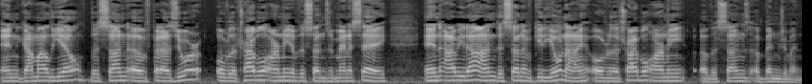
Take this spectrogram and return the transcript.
and Gamaliel the son of Pedahzur over the tribal army of the sons of Manasseh, and Abidan, the son of Gideoni, over the tribal army of the sons of Benjamin.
